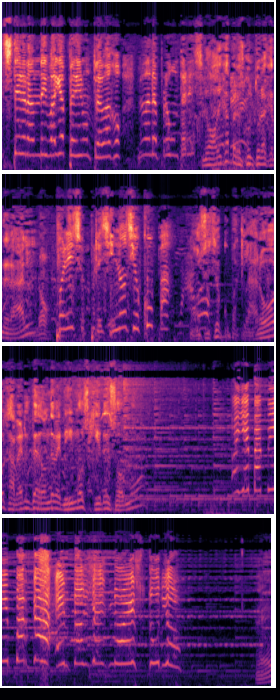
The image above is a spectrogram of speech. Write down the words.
esté grande y vaya a pedir un trabajo, me van a preguntar eso. No, hija, pero es cultura general. No. Por eso, pero si no se ocupa. No, sí se ocupa, claro. Saber de dónde venimos, quiénes somos. Eh,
